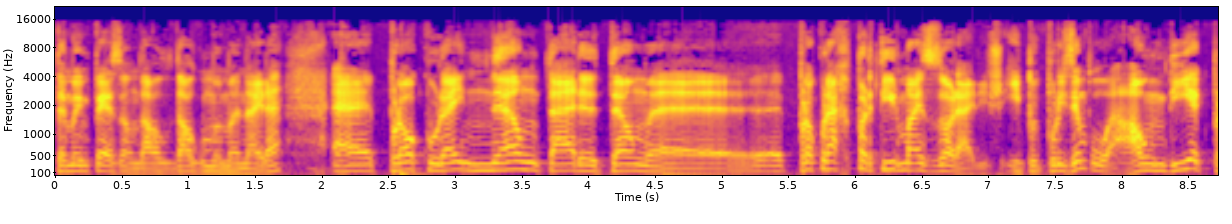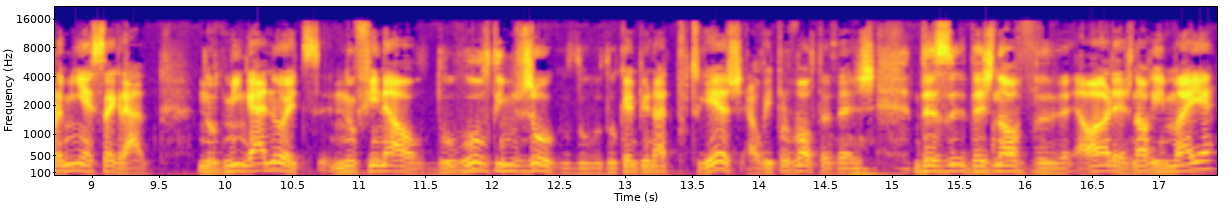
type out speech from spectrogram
também pesam de, de alguma maneira. Uh, procurei não estar tão. Uh, procurar repartir mais os horários. E, por exemplo, há um dia que para mim é sagrado. No domingo à noite, no final do último jogo do, do Campeonato Português, ali por volta das, das, das 9 horas, 9 e meia,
